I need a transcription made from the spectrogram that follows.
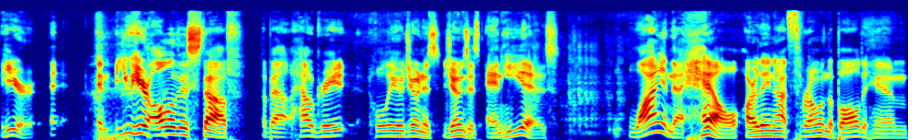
here. And you hear all of this stuff about how great Julio Jones Jones is, and he is. Why in the hell are they not throwing the ball to him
